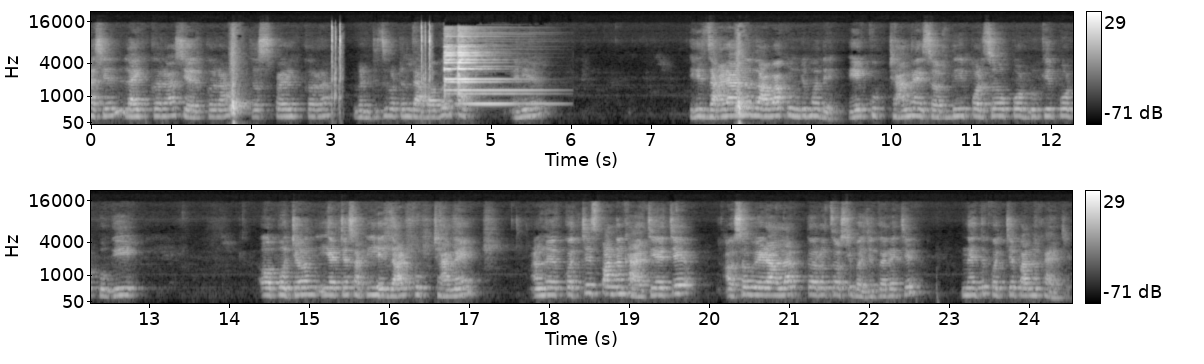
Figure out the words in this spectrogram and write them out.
असेल लाईक करा शेअर करा सबस्क्राईब करा. घंटीचं बटन दाबा बरं का हे हे झाडानं लावा कुंडीमध्ये. हे खूप छान आहे. सर्दी पडसं पोटदुखी पोटफुगी अपचन याच्यासाठी हे झाड खूप छान आहे. आणि कच्चेच पानं खायचे. याचे असं वेळ आला तरच अशी भजी करायचे. नाही तर कच्चे पानं खायचे.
